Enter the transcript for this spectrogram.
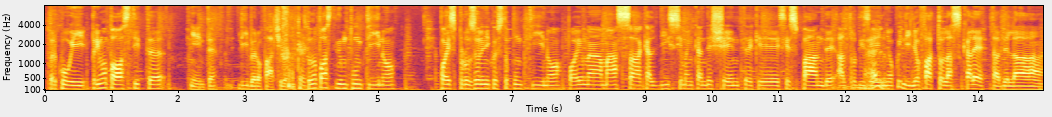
Per cui, primo post-it, niente, libero, facile. Okay. Secondo post-it, un puntino, poi esplosione di questo puntino, poi una massa caldissima, incandescente che si espande, altro disegno. Bello. Quindi gli ho fatto la scaletta della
